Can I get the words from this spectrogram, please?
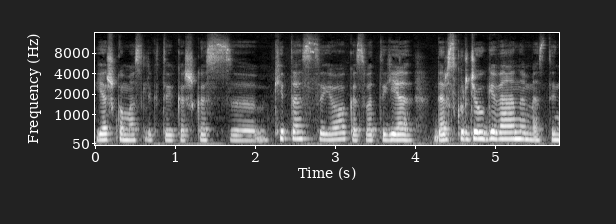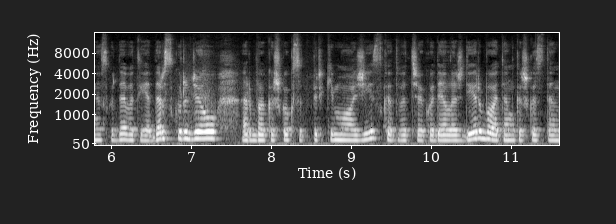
ieškomas liktai kažkas e, kitas, jo, kas va, jie dar skurdžiau gyvena, mes tai neskurdė, va, jie dar skurdžiau, arba kažkoks atpirkimo žys, kad va, čia kodėl aš dirbu, o ten kažkas ten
